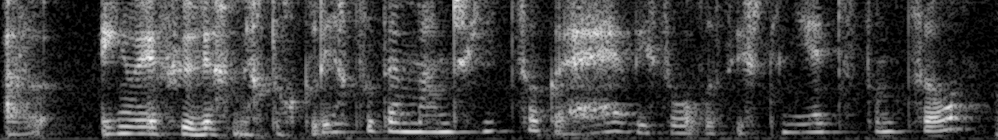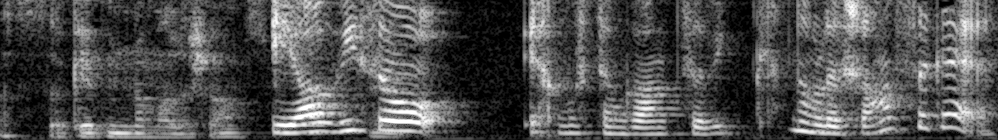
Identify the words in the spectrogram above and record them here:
also irgendwie fühle ich mich doch gleich zu dem Menschen hingezogen. Hä, wieso, was ist denn jetzt und so? Also so, gib ihm nochmal eine Chance. Ja, wieso, ich muss dem Ganzen wirklich noch eine Chance geben.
